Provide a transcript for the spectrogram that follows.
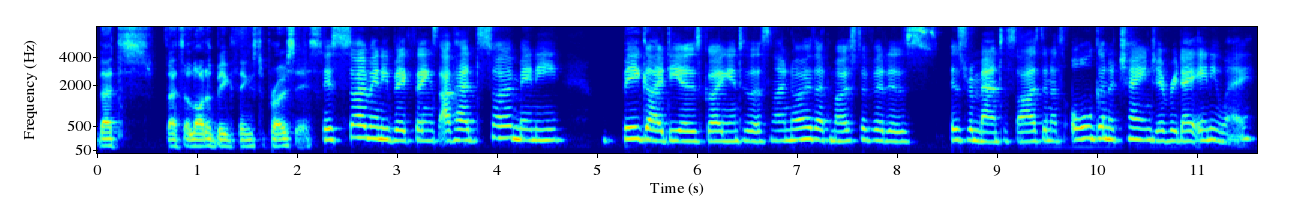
that's that's a lot of big things to process. There's so many big things. I've had so many big ideas going into this, and I know that most of it is is romanticized and it's all gonna change every day anyway.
